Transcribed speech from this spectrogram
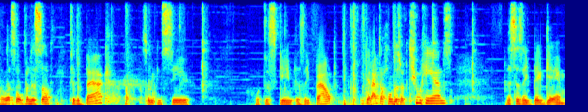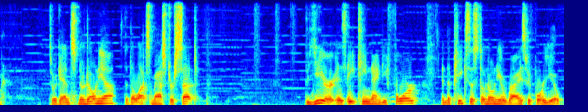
Now let's open this up to the back so we can see what this game is about. Again, I have to hold this with two hands. This is a big game. So again, Snowdonia, the Deluxe Master Set. The year is 1894, and the peaks of Snowdonia rise before you,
